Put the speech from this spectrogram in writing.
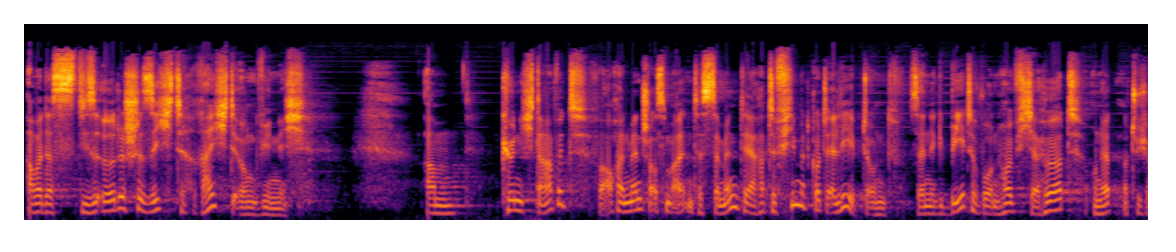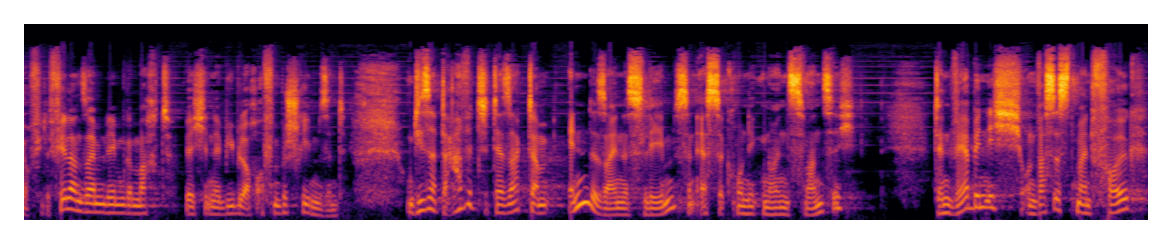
Aber das, diese irdische Sicht reicht irgendwie nicht. Ähm, König David war auch ein Mensch aus dem Alten Testament, der hatte viel mit Gott erlebt und seine Gebete wurden häufig erhört und er hat natürlich auch viele Fehler in seinem Leben gemacht, welche in der Bibel auch offen beschrieben sind. Und dieser David, der sagte am Ende seines Lebens in 1. Chronik 29, denn wer bin ich und was ist mein Volk,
